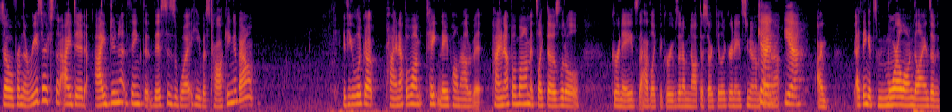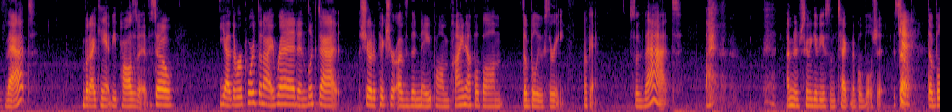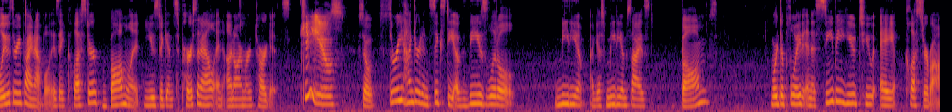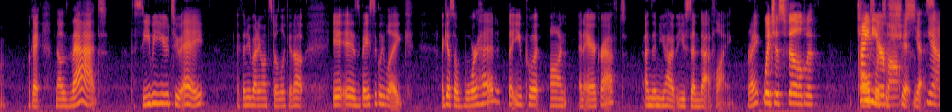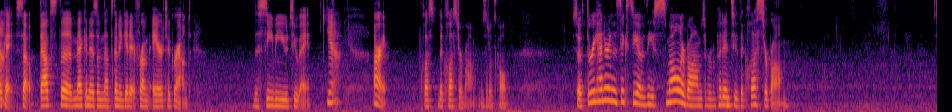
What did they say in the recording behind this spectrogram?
So, from the research that I did, I do not think that this is what he was talking about. If you look up pineapple bomb, take napalm out of it. Pineapple bomb, it's like those little grenades that have like the grooves in them, not the circular grenades. Do you know what I'm talking about? Yeah. I'm, I think it's more along the lines of that, but I can't be positive. So, yeah, the report that I read and looked at showed a picture of the napalm pineapple bomb, the blue three. Okay, so that I'm just gonna give you some technical bullshit. So, Okay. The blue three pineapple is a cluster bomblet used against personnel and unarmored targets. Jeez. So 360 of these little medium, I guess medium sized bombs were deployed in a CBU 2A cluster bomb. Okay, now that, the CBU 2A, if anybody wants to look it up, it is basically like, I guess, a warhead that you put on an aircraft and then you have you send that flying, right? Which is filled with tinier bombs. Shit, yes. Yeah. Okay, so that's the mechanism that's going to get it from air to ground. The CBU 2A. Yeah. All right. Clus- the cluster bomb is what it's called. So 360 of these smaller bombs were put into the cluster bomb.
